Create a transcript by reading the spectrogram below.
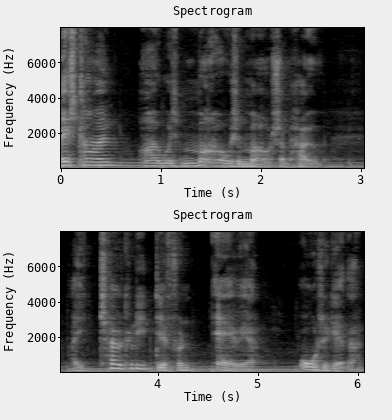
This time I was miles and miles from home, a totally different area altogether.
